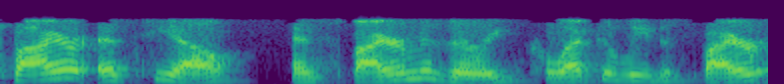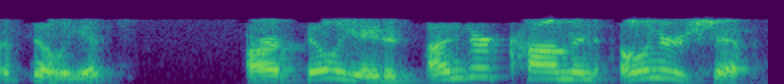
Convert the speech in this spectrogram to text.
Spire STL and Spire, Missouri, collectively the Spire affiliates, are affiliated under common ownership,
